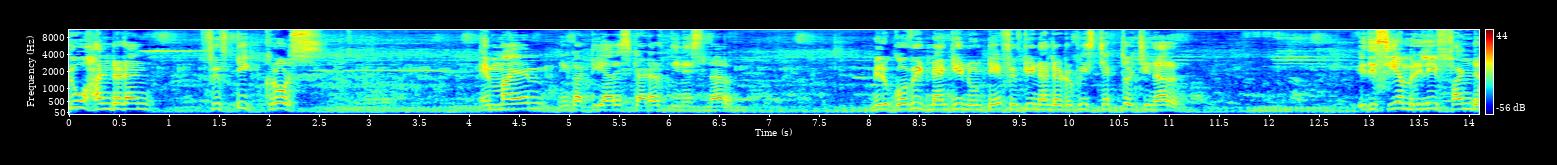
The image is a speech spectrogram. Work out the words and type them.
two hundred and fifty crores MIM ఇంకా టీఆర్ఎస్ క్యాడర్ తినేసినారు మీరు కోవిడ్ నైన్టీన్ ఉంటే ఫిఫ్టీన్ హండ్రెడ్ రూపీస్ చెక్తో ఇచ్చినారు ఇది సీఎం రిలీఫ్ ఫండ్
